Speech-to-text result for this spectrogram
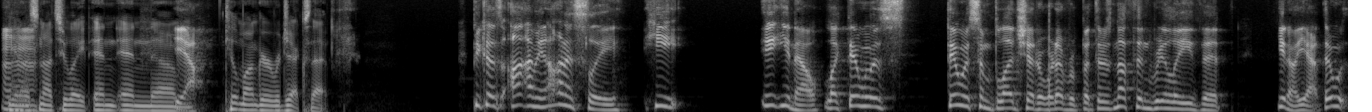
You know, it's not too late. And and um, yeah Killmonger rejects that. because I I mean honestly he it, you know like there was there was some bloodshed or whatever but there's nothing really that you know yeah there was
